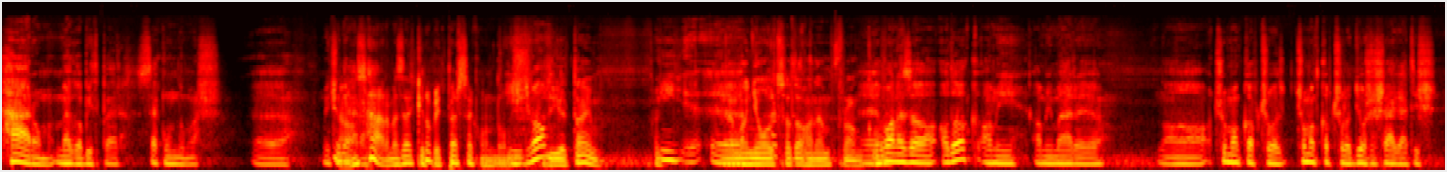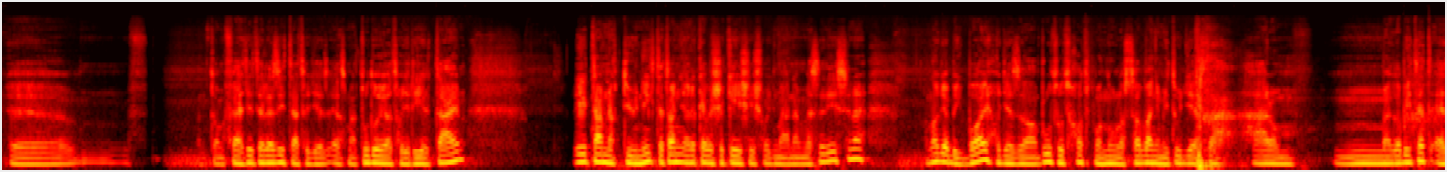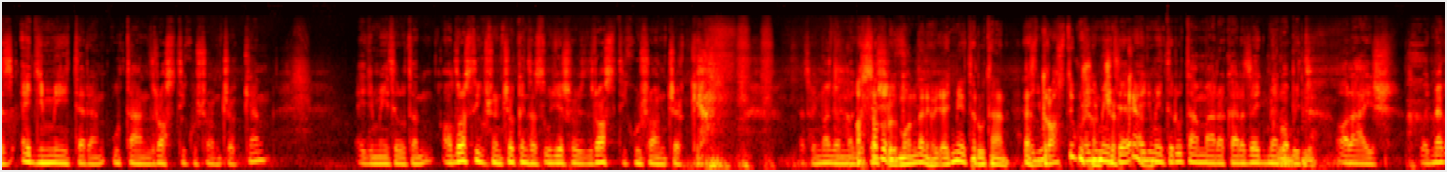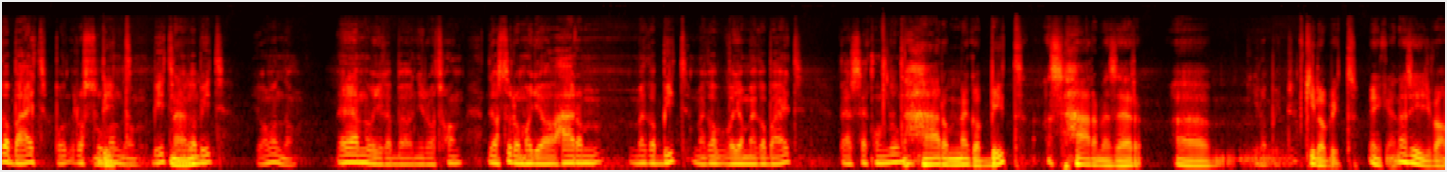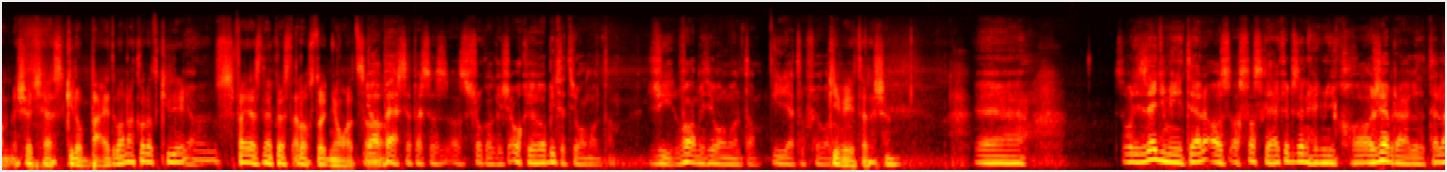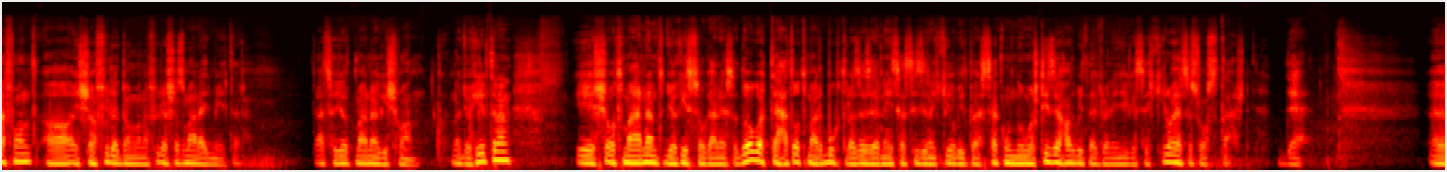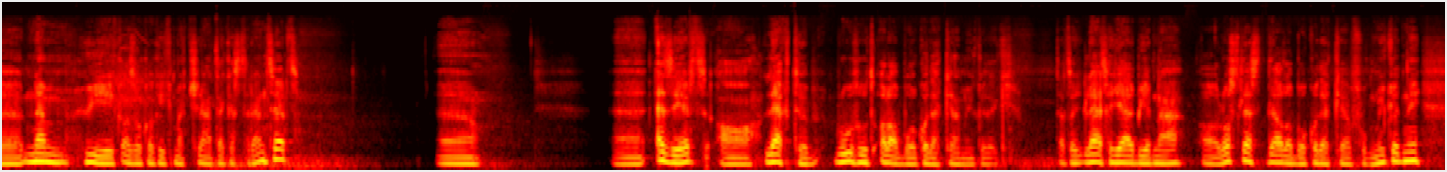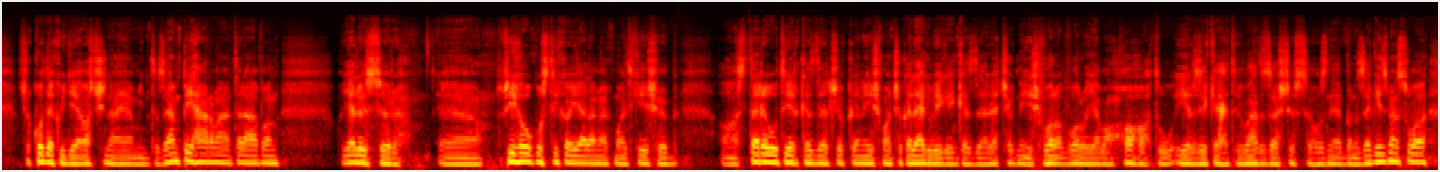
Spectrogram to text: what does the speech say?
3 megabit per szekundumos micsoda? na, az 3000 kilobit per szekundum. Így van. Real time? Hogy Így, Nem a nyolcada, hanem frankon. Van ez a adak, ami, ami már a csomagkapcsolat, csomagkapcsolat gyorsaságát is nem tudom, feltételezi, tehát hogy ez, ez már tud olyat, hogy real time. Real time-nak tűnik, tehát annyira kevés a késés, hogy már nem veszed észre. A nagyobbik baj, hogy ez a Bluetooth 6.0 szabvány, ami tudja ezt a 3 megabitet, ez egy méteren után drasztikusan csökken. Egy méter után. A drasztikusan csökkent, az úgy értem, hogy drasztikusan csökken. Tehát, hogy nagyon nagy Azt akarod mondani, hogy egy méter után ez egy, drasztikusan egy méter, csökken? Egy méter után már akár az egy megabit Krumpli. alá is, vagy megabyte, pont rosszul Bit. mondom? Bit, Nem. megabit, jól mondom? De nem vagyok ebben annyira otthon. De azt tudom, hogy a három megabit, mega, vagy a megabyte per szekundum, 3 megabit, az 3000 uh, kilobit. kilobit. Igen, ez így van. És hogyha ezt kilobite-ban akarod Ja. kifejezni, akkor ezt elosztod 8 Ja, persze, persze, az, az sokkal is. Oké, a bitet jól mondtam. Zsír, valamit jól mondtam. Írjátok fel valamit. Kivételesen. E, Szóval ez egy méter, az, azt, azt kell elképzelni, hogy mondjuk ha a zsebre a telefont, a, és a füledben van a füles, az már egy méter. Tehát, hogy ott már meg is van. Nagyon hirtelen és ott már nem tudja kiszolgálni ezt a dolgot, tehát ott már bukta az 1411 kilobit per szekundum, most 16 bit 44,1 kHz-es osztást. De nem hülyék azok, akik megcsinálták ezt a rendszert, ezért a legtöbb Bluetooth alapból kodekkel működik. Tehát, hogy lehet, hogy elbírná a lossless, de alapból kodekkel fog működni, és a kodek ugye azt csinálja, mint az MP3 általában, hogy először pszichoakusztikai elemek, majd később a sztereótér kezd el csökkenni, és majd csak a legvégén kezd el recsegni, és val- valójában haható, érzékelhető változást összehozni ebben az egészben. Szóval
